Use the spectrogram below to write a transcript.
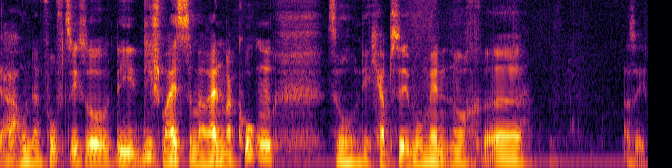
ja, 150 so, die, die schmeißt du mal rein, mal gucken. So, und ich habe sie im Moment noch, äh, also ich,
